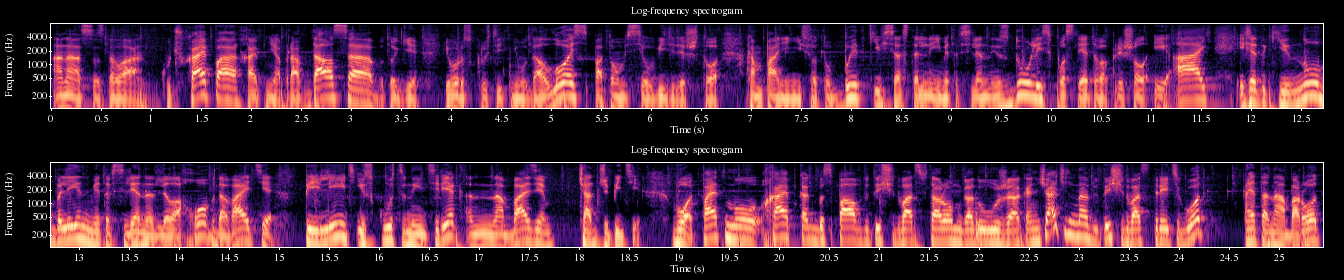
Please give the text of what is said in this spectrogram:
она создала кучу хайпа, хайп не оправдался, в итоге его раскрутить не удалось, потом все увидели, что компания несет убытки, все остальные метавселенные сдулись, после этого пришел AI, и все такие, ну, блин, метавселенная для лохов, давайте пилить искусственный интеллект на базе чат GPT. Вот, поэтому хайп как бы спал в 2022 году уже окончательно, 2023 год это, наоборот,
